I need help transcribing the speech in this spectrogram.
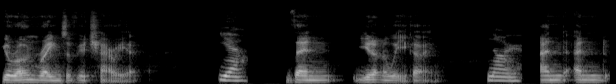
your own reins of your chariot yeah. then you don't know where you're going no. And and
